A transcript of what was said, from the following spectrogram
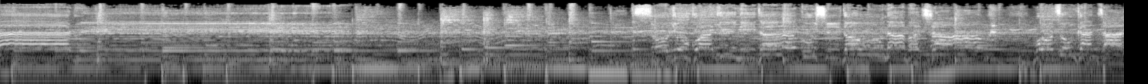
Mary，所有关于你的故事都那么长，我总感叹。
